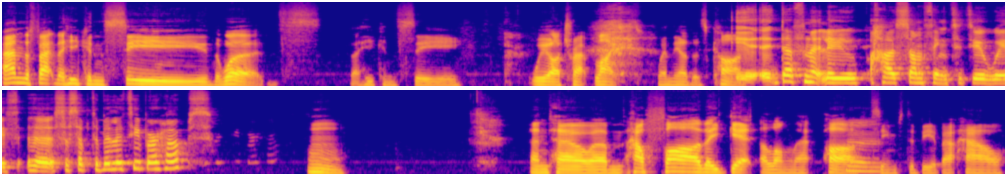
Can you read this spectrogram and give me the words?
And the fact that he can see the words, that he can see we are trapped light when the others can't. It definitely has something to do with uh, susceptibility, perhaps. Mm. And how um, how far they get along that path seems to be about how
